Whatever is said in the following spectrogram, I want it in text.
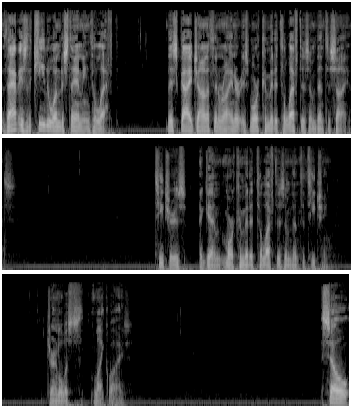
That is the key to understanding the left. This guy, Jonathan Reiner, is more committed to leftism than to science. Teachers again, more committed to leftism than to teaching. Journalists, likewise. So,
